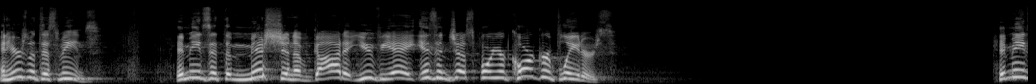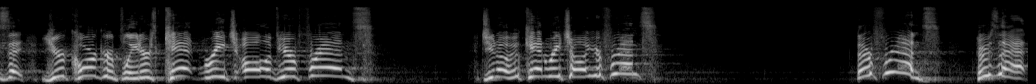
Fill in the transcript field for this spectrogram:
And here's what this means it means that the mission of God at UVA isn't just for your core group leaders. It means that your core group leaders can't reach all of your friends. Do you know who can't reach all your friends? They're friends. Who's that?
